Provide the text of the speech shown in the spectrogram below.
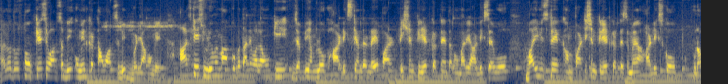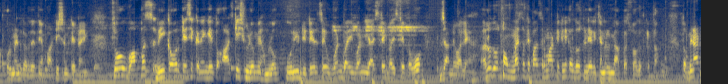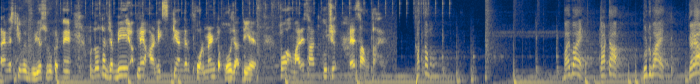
Hello दोस्तों, कैसे हो आप सभी? उम्मीद करता हूँ आप सभी बढ़िया होंगे। आज के इस वीडियो में मैं आपको बताने वाला हूँ कि जब भी हम लोग हार्ड डिस्क के अंदर नए पार्टीशन क्रिएट करते हैं, तब हमारी हार्ड डिस्क है वो बाई मिस्टेक हम पार्टीशन क्रिएट करते समय हार्ड डिस्क को पूरा फॉर्मेट कर देते हैं पार्टीशन के टाइम तो वापस रिकवर कैसे करेंगे? तो आज के इस वीडियो में हम लोग पूरी डिटेल से वन बाई वन या स्टेप बाई स्टेप वो जानने वाले हैं। हेलो दोस्तों मैं सत्यपाल शर्मा टेक्निकल दोस्त इंडिया के चैनल में आपका स्वागत करता हूँ। तो बिना टाइम वेस्ट किए हुए वीडियो शुरू करते हैं। और दोस्तों जब भी अपने हार्ड डिस्क के अंदर फॉर्मेट हो जाती है तो हमारे साथ कुछ ऐसा होता है। खत्म। Bye bye tata good bye गया।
